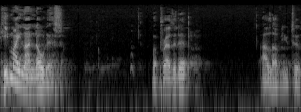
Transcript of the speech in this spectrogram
he might not know this, but President, I love you too.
